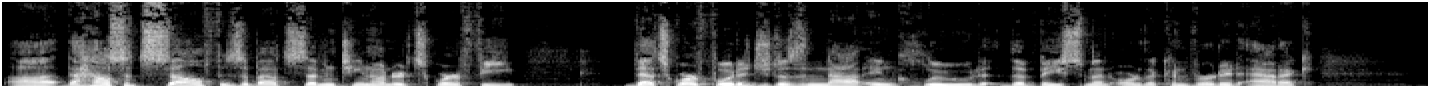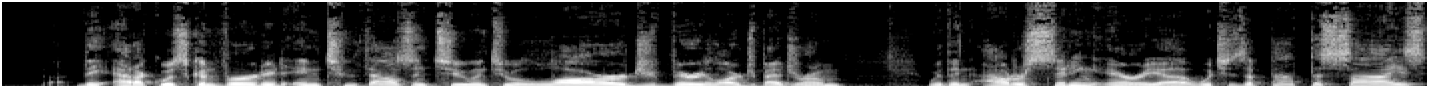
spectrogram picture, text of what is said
Uh, the house itself is about 1,700 square feet. That square footage does not include the basement or the converted attic. The attic was converted in 2002 into a large, very large bedroom with an outer sitting area, which is about the size,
